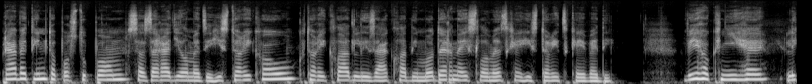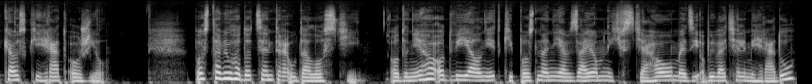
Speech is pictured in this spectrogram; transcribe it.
Práve týmto postupom sa zaradil medzi historikov, ktorí kladli základy modernej slovenskej historickej vedy. V jeho knihe Likavský hrad ožil. Postavil ho do centra udalostí, od neho odvíjal nitky poznania vzájomných vzťahov medzi obyvateľmi hradu,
